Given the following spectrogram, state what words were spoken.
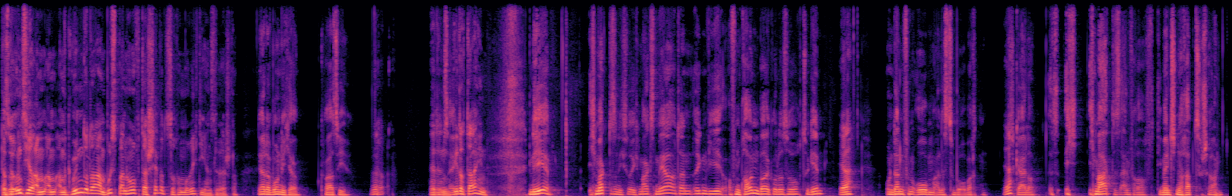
Also Also- bei uns hier am, am, am Gmünder da, am Busbahnhof, da scheppert es doch immer richtig an Silvester. ja, da wohne ich ja quasi. Ja, dann echt- geh doch dahin. Nee, ich mag das nicht so. Ich mag es mehr, dann irgendwie auf den Braunberg oder so hochzugehen Ja. und dann von oben alles zu beobachten. Ja? Das ist geiler. Das, ich, ich mag das einfach auf die Menschen herabzuschauen.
